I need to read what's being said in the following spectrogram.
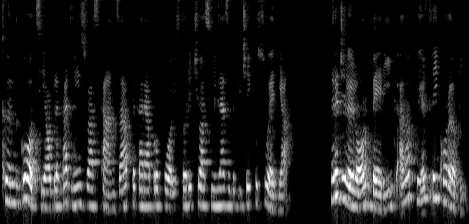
Când goții au plecat din insula Scanza, pe care, apropo, istoricii o asimilează de obicei cu Suedia, regele lor, Berig, a luat cu el trei corăbii.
